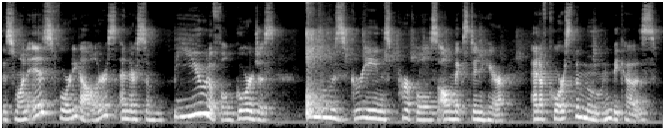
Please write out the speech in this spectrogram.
This one is $40, and there's some beautiful, gorgeous blues, greens, purples all mixed in here. And of course the moon, because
